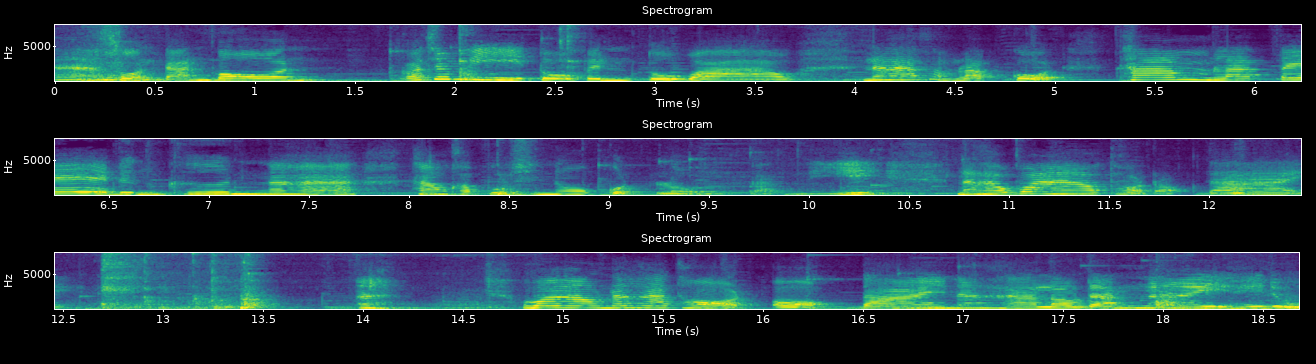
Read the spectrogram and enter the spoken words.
นะส่วนด้านบนก็จะมีตัวเป็นตัววาล์วนะคะสำหรับกดทำลาเต้ดึงขึ้นนะคะทำคาปูชิโน่กดลงแบบนี้นะคะวาล์วถอดออกได้วาล์วนะคะถอดออกได้นะคะ เราด้านในให้ดู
